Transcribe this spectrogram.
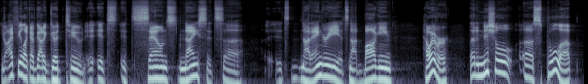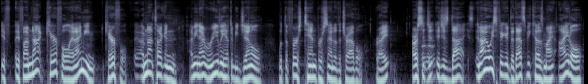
you know I feel like I've got a good tune. It, it's it sounds nice. It's uh it's not angry. It's not bogging. However, that initial uh, spool up, if if I'm not careful, and I mean careful, I'm not talking. I mean I really have to be gentle with the first ten percent of the travel, right? Or it, ju- it just dies. And I always figured that that's because my idle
